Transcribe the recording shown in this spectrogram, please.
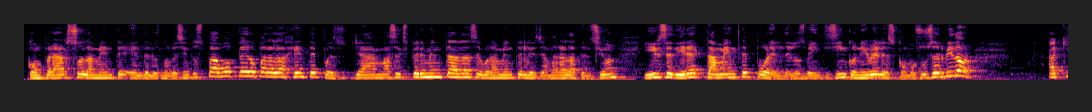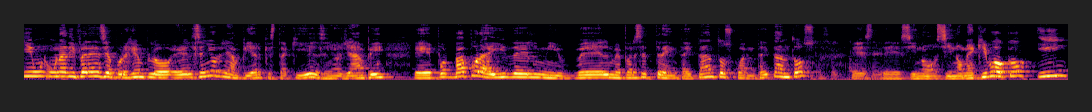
comprar solamente el de los 900 pavos, pero para la gente pues ya más experimentada seguramente les llamará la atención irse directamente por el de los 25 niveles como su servidor. Aquí una diferencia, por ejemplo, el señor Jean-Pierre, que está aquí, el señor Jampi, eh, va por ahí del nivel, me parece, treinta y tantos, cuarenta y tantos, este, si, no, si no me equivoco, y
